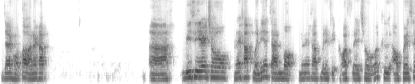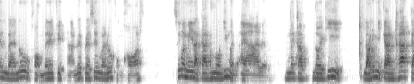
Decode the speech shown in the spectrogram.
อาจาย์ขอต่อนะครับอ่า BC ratio นะครับ เหมือนที่อาจารย์บอกนะครับ benefit cost ratio ก็คือเอา present value ของ benefit หารด้วย present value ของ cost ซึ่งมันมีหลักการคำนวณที่เหมือน IRR เลยนะครับ โดยที่เราต้องมีการคาดก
